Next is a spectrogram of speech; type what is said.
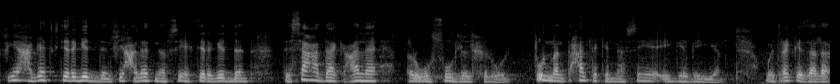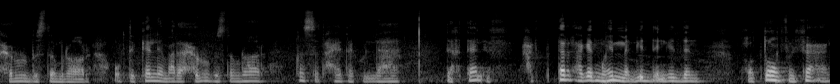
فيها حاجات كتيرة جدا في حالات نفسية كتيرة جدا تساعدك على الوصول للحلول. طول ما انت حالتك النفسية إيجابية وبتركز على الحلول باستمرار وبتتكلم على الحلول باستمرار قصة حياتك كلها تختلف. ثلاث حاجات مهمة جدا جدا حطهم في الفعل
